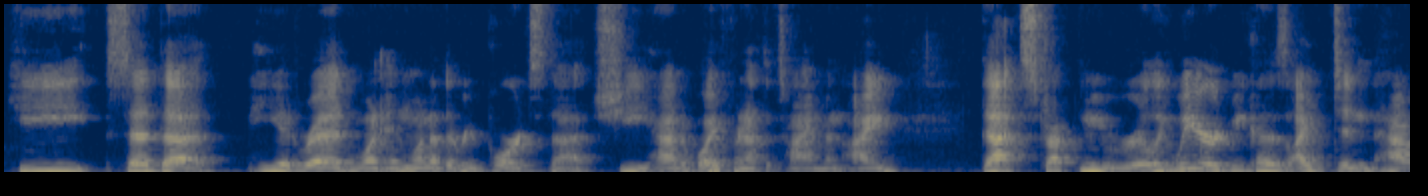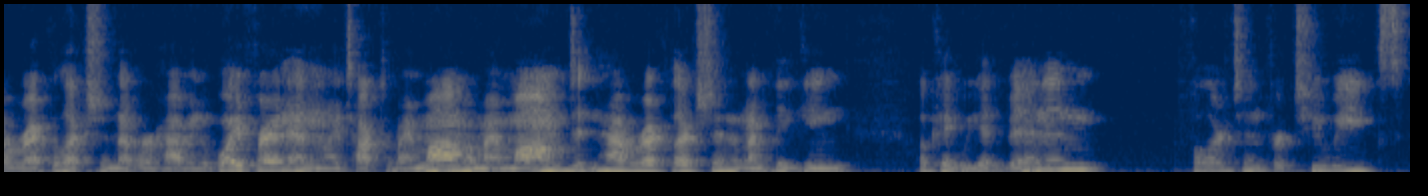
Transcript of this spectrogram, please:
he said that he had read one in one of the reports that she had a boyfriend at the time, and I that struck me really weird because I didn't have a recollection of her having a boyfriend, and I talked to my mom, and my mom didn't have a recollection, and I'm thinking, okay, we had been in Fullerton for two weeks.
